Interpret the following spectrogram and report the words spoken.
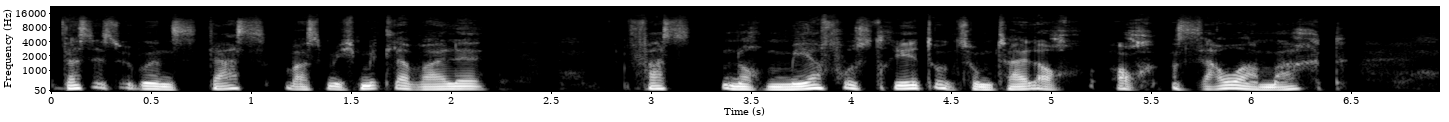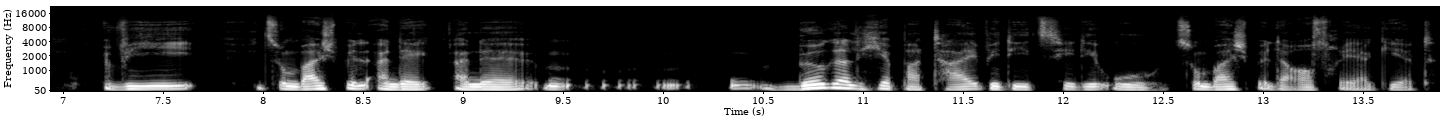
das ist übrigens das, was mich mittlerweile fast noch mehr frustriert und zum Teil auch, auch sauer macht, wie zum Beispiel eine, eine bürgerliche Partei wie die CDU zum Beispiel darauf reagiert.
